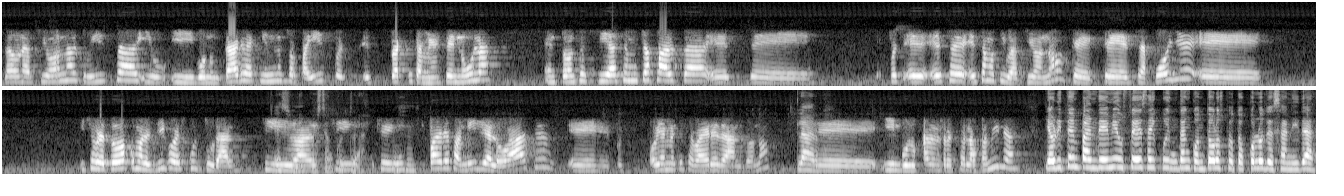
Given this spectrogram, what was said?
la donación altruista y, voluntaria aquí en nuestro país pues es prácticamente nula, entonces sí hace mucha falta este pues e, esa motivación, ¿no? Que, que se apoye eh, y sobre todo, como les digo, es cultural. Si, si, un padre de familia lo hace, eh, pues obviamente se va heredando, ¿no? Claro. Eh, involucrar al resto de la familia. Y ahorita en pandemia ustedes ahí cuentan con todos los protocolos de sanidad.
